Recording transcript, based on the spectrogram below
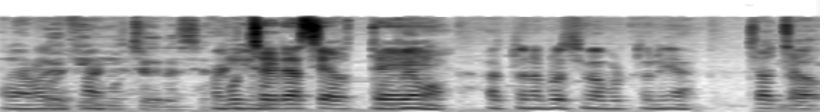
a la radio Joaquín, Muchas gracias. Joaquín, muchas gracias a usted. Nos vemos. Hasta una próxima oportunidad. Chao, chao.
